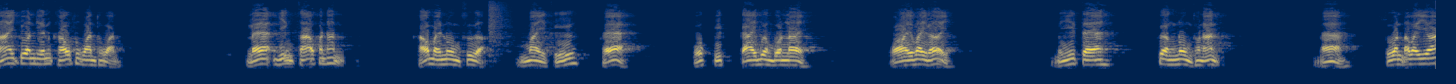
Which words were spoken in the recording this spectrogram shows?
นายจวนเห็นเขาทุกวันทุกวัน และหญิงสาวคนนั้น เขาไม่นุ่งเสื้อ ไม่ถือแพรปกปิดกายเบื้องบนเลยปล่อยไว้เลยมีแต่เครื่องนุ่งเท่านั้นนะส่วนอวัยวะ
